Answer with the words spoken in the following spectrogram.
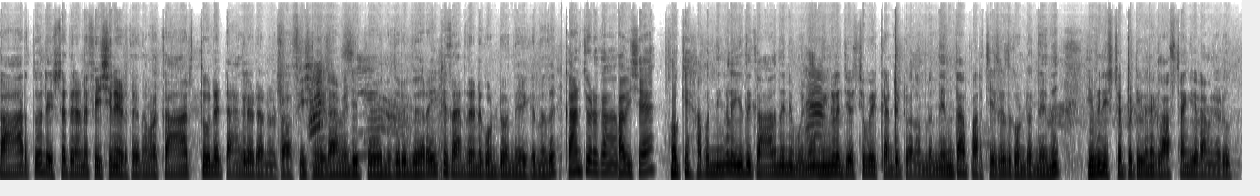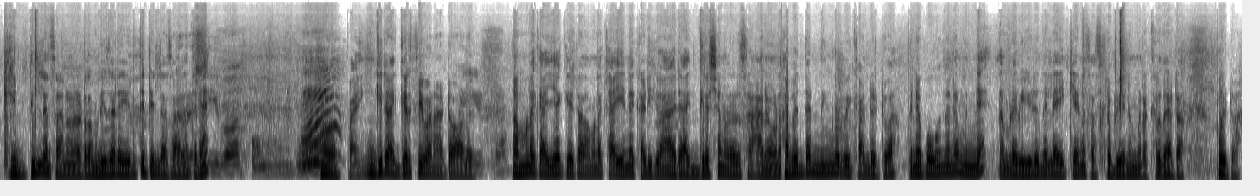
കാർത്തൂന്റെ ഇഷ്ടത്തിലാണ് ഫിഷിനെ എടുത്തത്. നമ്മുടെ കാർത്തൂന്റെ ടാങ്കിലോട്ടാണ് കേട്ടോ ആ ഫിഷിനെ ഇടാൻ വേണ്ടി പോകുന്നത്. ഒരു വെറൈറ്റി സാധനത്തിന് കൊണ്ടുവന്നേക്കുന്നത്. കാണിച്ചു കൊടുക്കാം ആവശ്യം? ഓക്കെ അപ്പോൾ നിങ്ങൾ ഇത് കാണുന്നതിന് മുന്നേ നിങ്ങൾ ജസ്റ്റ് പോയി കണ്ടിട്ട് വാ. നമ്മൾ എന്താ പർച്ചേസ് ചെയ്ത് കൊണ്ടുവന്നതെന്ന് ഇവന് ഇഷ്ടപ്പെട്ട് ഇവനെ ഗ്ലാസ് ടാങ്ക് ഇടാൻ വേണ്ടി കിഡില്ല സാധനമാണ് കേട്ടോ. നമ്മൾ ഇതുവരെ എടുത്തിട്ടില്ല സാധനത്തിന്. ഓ ഭയങ്കര അഗ്രസീവാണ് കേട്ടോ ആൾ. നമ്മളെ കൈയൊക്കെ ഇട്ടാൽ നമ്മളെ കൈയിനെ കടിക്കും. ആ ഒരു അഗ്രഷൻ ഉള്ള ഒരു സാധനമാണ്. അപ്പോൾ എന്തായാലും നിങ്ങൾ പോയി കണ്ടിട്ട് വാ. പിന്നെ പോകുന്നതിന് മുന്നേ നമ്മുടെ വീഡിയോ ഒന്ന് ലൈക്ക് ചെയ്യാനും സബ്സ്ക്രൈബ് ചെയ്യാനും മറക്കരുത് കേട്ടോ. പോയിട്ട് വാ.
